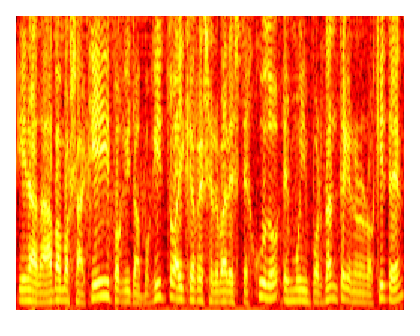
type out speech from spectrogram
Y nada, vamos aquí, poquito a poquito, hay que reservar este escudo, es muy importante que no nos lo quiten,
